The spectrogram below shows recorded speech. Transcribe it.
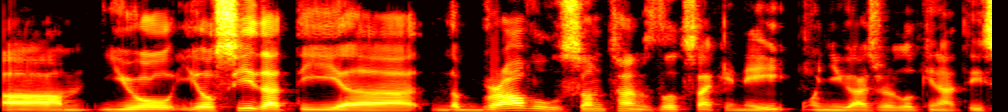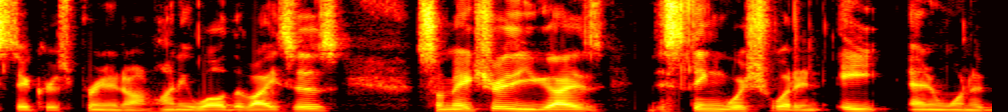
um, you'll you'll see that the uh, the Bravo sometimes looks like an 8 when you guys are looking at these stickers printed on Honeywell devices. So make sure that you guys distinguish what an 8 and what a,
